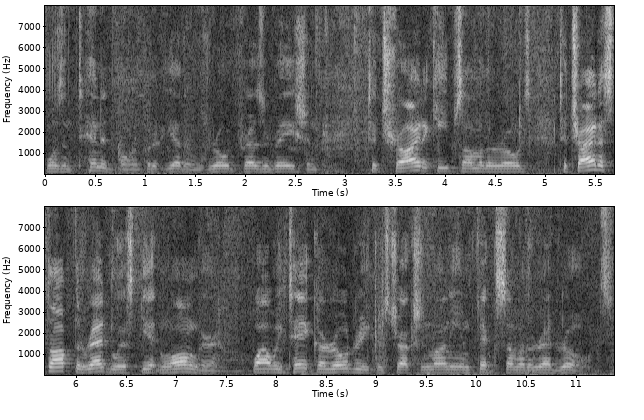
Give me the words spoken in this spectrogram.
was intended for, put it together, was road preservation. To try to keep some of the roads, to try to stop the red list getting longer, while we take our road reconstruction money and fix some of the red roads.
